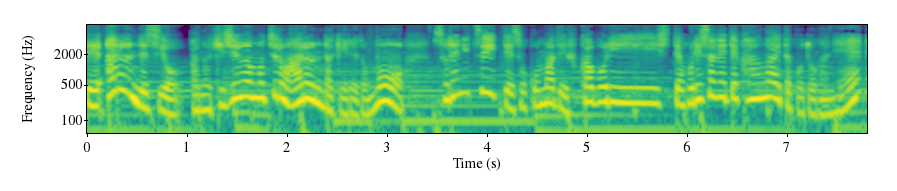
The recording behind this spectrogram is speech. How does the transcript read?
であるんですよ。あの基準はもちろんあるんだけれどもそれについてそこまで深掘りして掘り下げて考えたことがね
